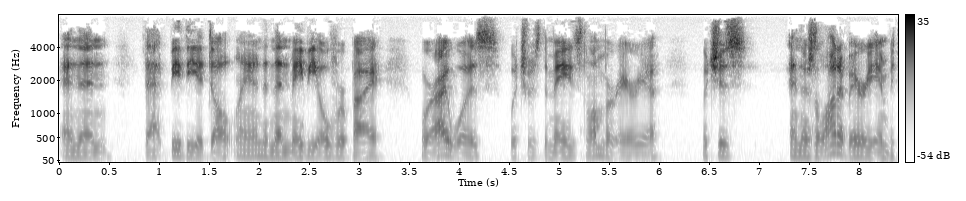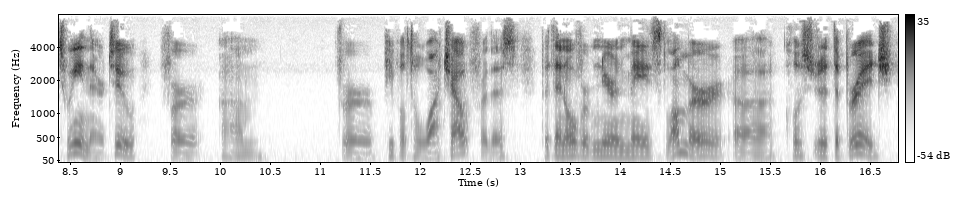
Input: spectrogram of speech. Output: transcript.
and then that be the adult land, and then maybe over by where I was, which was the Maze Lumber area, which is, and there's a lot of area in between there too for um, for people to watch out for this. But then over near the Maze Lumber, uh, closer to the bridge,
